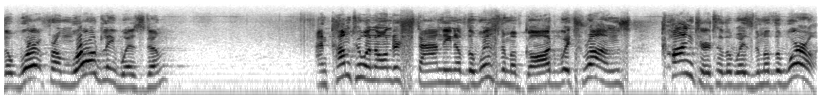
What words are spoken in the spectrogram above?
the wor- from worldly wisdom and come to an understanding of the wisdom of God which runs counter to the wisdom of the world.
